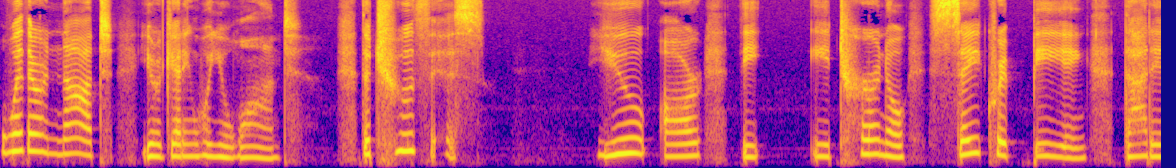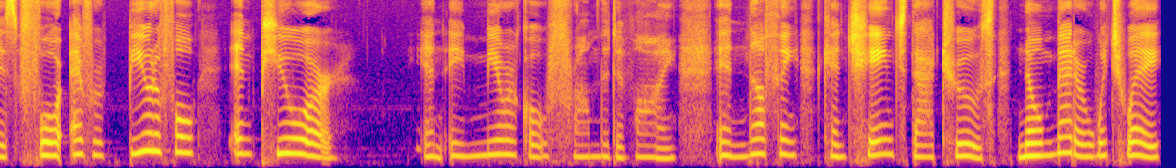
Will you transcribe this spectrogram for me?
whether or not you're getting what you want. The truth is, you are the eternal, sacred being that is forever beautiful and pure and a miracle from the divine. And nothing can change that truth, no matter which way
